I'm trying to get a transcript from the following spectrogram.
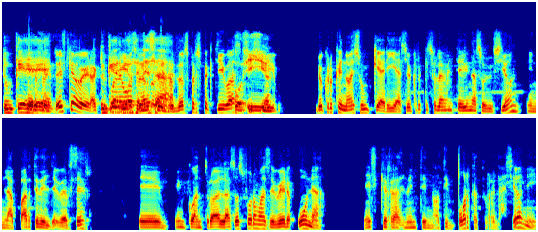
tú qué. Perfecto. Es que, a ver, aquí ¿Tú qué podemos esa desde dos perspectivas posición? y yo creo que no es un qué harías, yo creo que solamente hay una solución en la parte del deber ser. Eh, en cuanto a las dos formas de ver, una es que realmente no te importa tu relación y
